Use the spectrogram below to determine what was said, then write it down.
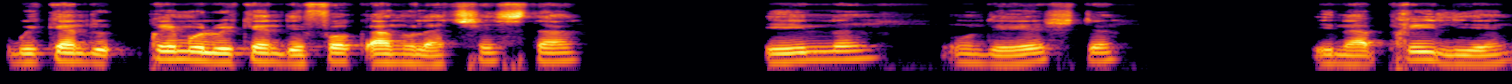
weekend, primul weekend de foc anul acesta în unde ești? În aprilie.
